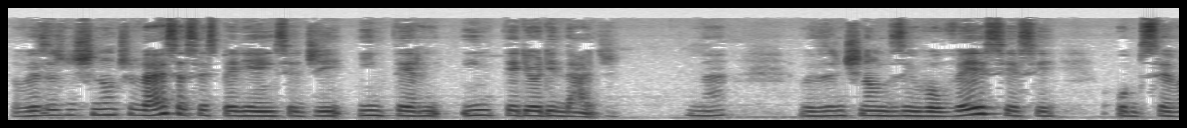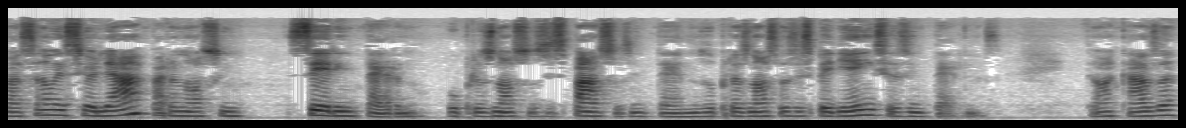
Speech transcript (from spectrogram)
talvez a gente não tivesse essa experiência de inter, interioridade, né? Talvez a gente não desenvolvesse esse observação, esse olhar para o nosso ser interno, ou para os nossos espaços internos, ou para as nossas experiências internas. Então a casa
